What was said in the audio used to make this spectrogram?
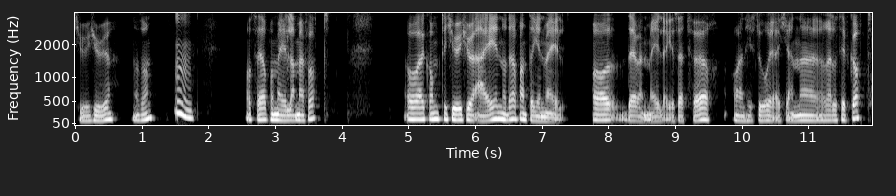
2020, noe sånt, Mm. og ser på mailer vi har fått. Og jeg kom til 2021, og der fant jeg en mail. Og det er jo en mail jeg har sett før, og en historie jeg kjenner relativt godt.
